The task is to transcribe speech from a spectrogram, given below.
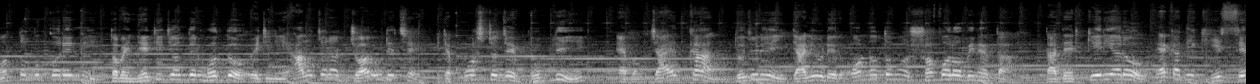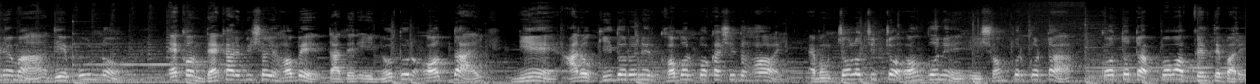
মন্তব্য করেননি। তবে নেটিজনদের মধ্যে এটি নিয়ে আলোচনার জ্বর উঠেছে। এটা স্পষ্ট যে বুবলি এবং জায়েদ খান দুজনেই টলিউডের অন্যতম সফল অভিনেতা। তাদের কেরিয়ারও একাধিক হিট সিনেমা দিয়ে পূর্ণ। এখন দেখার বিষয় হবে তাদের এই নতুন অধ্যায় নিয়ে আরও কি ধরনের খবর প্রকাশিত হয় এবং চলচ্চিত্র অঙ্গনে এই সম্পর্কটা কতটা প্রভাব ফেলতে পারে।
